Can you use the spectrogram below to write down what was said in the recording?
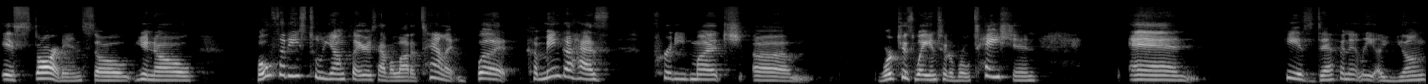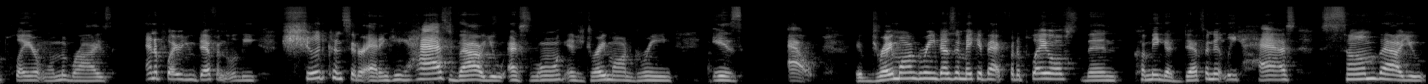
is starting. So, you know, both of these two young players have a lot of talent, but Kuminga has pretty much um, worked his way into the rotation. And he is definitely a young player on the rise and a player you definitely should consider adding. He has value as long as Draymond Green is out. If Draymond Green doesn't make it back for the playoffs, then Kuminga definitely has some value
